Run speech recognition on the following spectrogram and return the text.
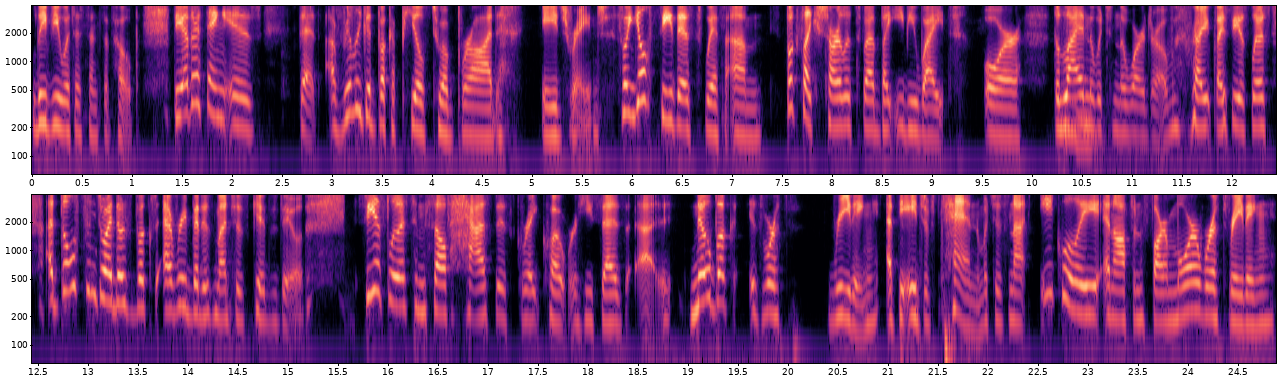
leave you with a sense of hope. The other thing is that a really good book appeals to a broad age range. So you'll see this with um, books like Charlotte's Web by E.B. White or The Lion, mm. the Witch, and the Wardrobe, right, by C.S. Lewis. Adults enjoy those books every bit as much as kids do. C.S. Lewis himself has this great quote where he says, uh, No book is worth reading at the age of 10, which is not equally and often far more worth reading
